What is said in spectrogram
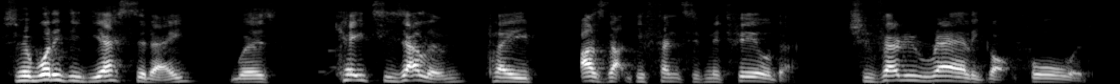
So what he did yesterday was Katie Zelem played as that defensive midfielder. She very rarely got forward,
